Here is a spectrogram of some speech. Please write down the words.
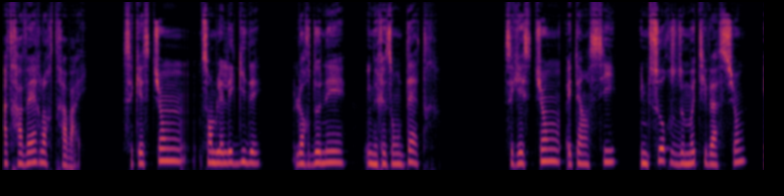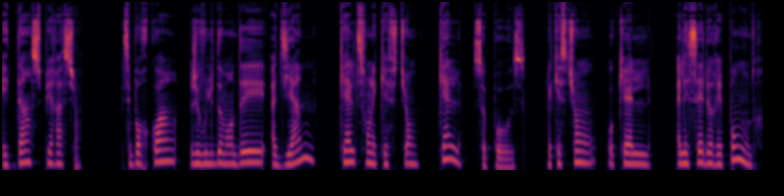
à travers leur travail. Ces questions semblaient les guider, leur donner une raison d'être. Ces questions étaient ainsi une source de motivation et d'inspiration. C'est pourquoi j'ai voulu demander à Diane quelles sont les questions qu'elle se pose, les questions auxquelles elle essaie de répondre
